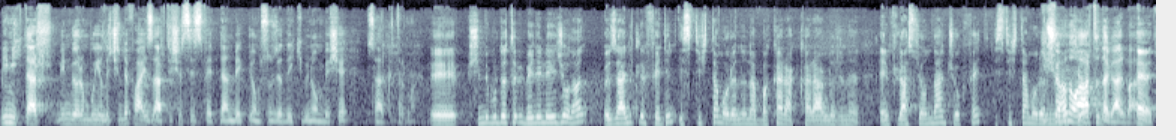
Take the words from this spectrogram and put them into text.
bir miktar bilmiyorum bu yıl içinde faiz artışı siz FED'den bekliyor musunuz ya da 2015'e sarkıtır mı? Ee, şimdi burada tabii belirleyici olan özellikle Fed'in istihdam oranına bakarak kararlarını enflasyondan çok Fed istihdam oranına Ki şu an o bakıyor. artı da galiba. Evet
